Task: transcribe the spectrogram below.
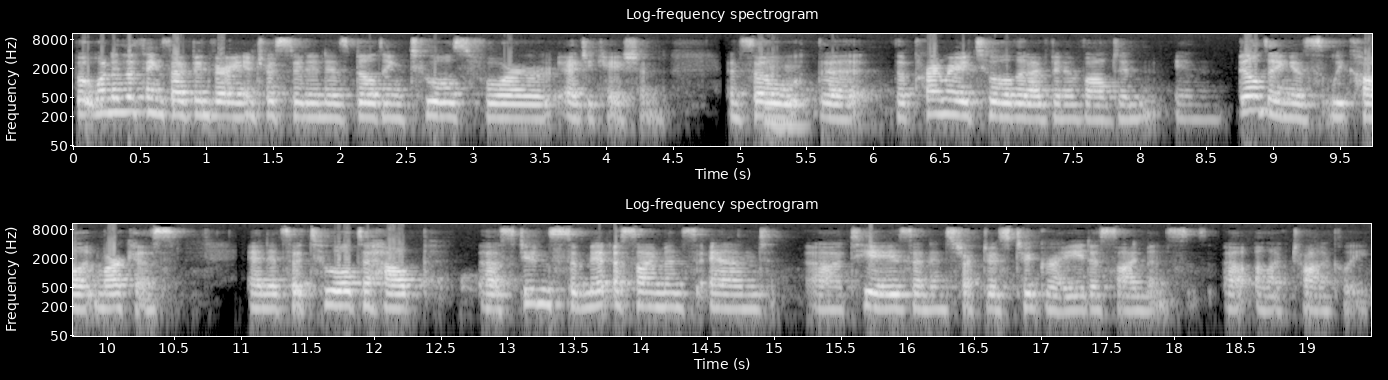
But one of the things I've been very interested in is building tools for education. And so the the primary tool that I've been involved in in building is we call it MarkUs, and it's a tool to help uh, students submit assignments and uh, TAs and instructors to grade assignments uh, electronically.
